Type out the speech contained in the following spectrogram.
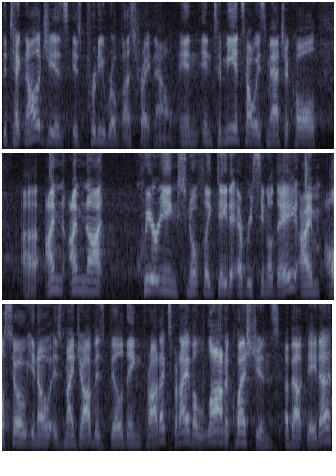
the technology is, is pretty robust right now. And, and to me, it's always magical uh, I'm, I'm not querying Snowflake data every single day. I'm also, you know, is my job is building products, but I have a lot of questions about data,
